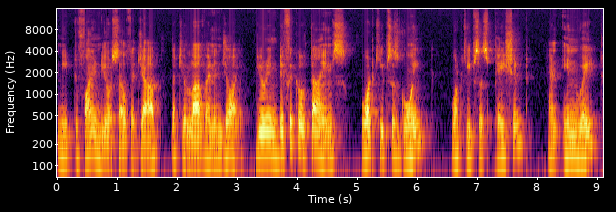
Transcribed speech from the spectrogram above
need to find yourself a job that you love and enjoy. During difficult times, what keeps us going, what keeps us patient and in wait,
